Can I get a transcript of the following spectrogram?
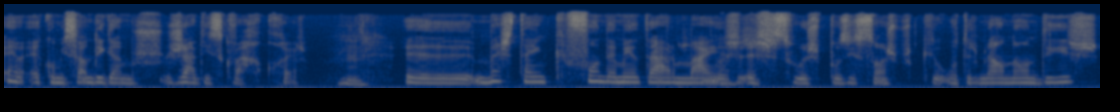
a, a Comissão, digamos, já disse que vai recorrer. Hum. Uh, mas tem que fundamentar mais, mais, as suas posições, porque o Tribunal não diz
